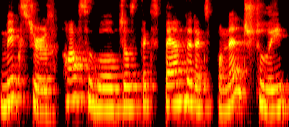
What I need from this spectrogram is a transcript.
mixtures possible just expanded exponentially.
